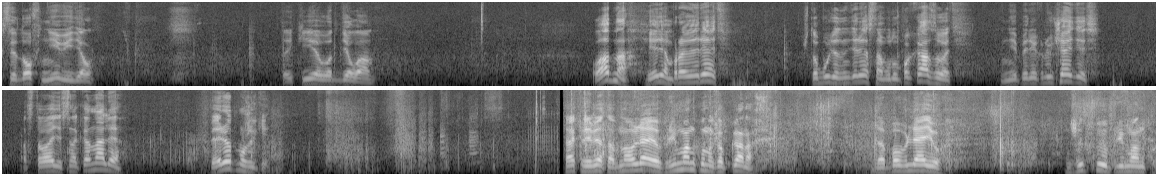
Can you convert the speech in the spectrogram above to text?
следов не видел. Такие вот дела. Ладно, едем проверять. Что будет интересно, буду показывать. Не переключайтесь. Оставайтесь на канале. Вперед, мужики! Так, ребят, обновляю приманку на капканах. Добавляю жидкую приманку.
